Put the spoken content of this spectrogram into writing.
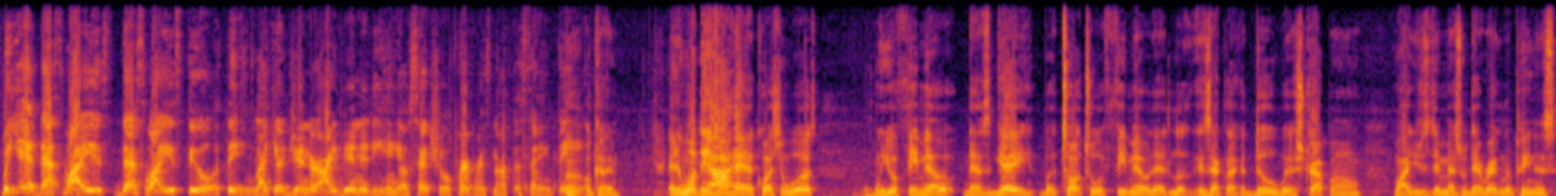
But yeah, that's why it's that's why it's still a thing. Like your gender identity and your sexual preference not the same thing. Uh, okay. And one thing I had a question was, when you're a female that's gay, but talk to a female that look exactly like a dude with a strap on, why you just didn't mess with that regular penis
